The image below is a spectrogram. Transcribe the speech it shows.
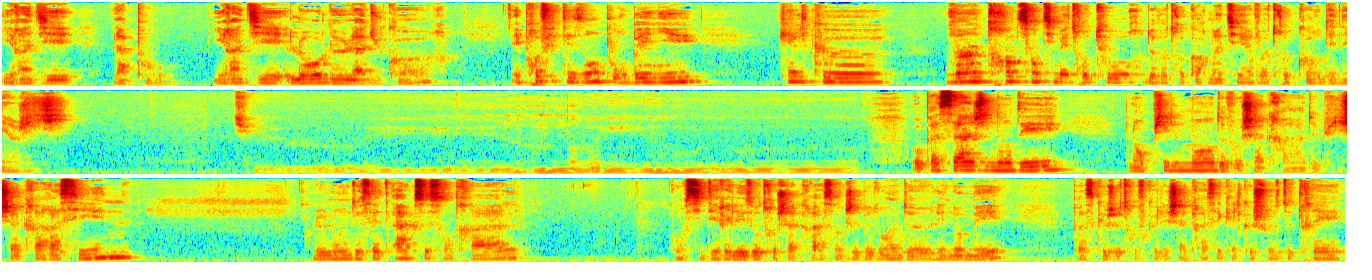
irradier la peau, irradier l'au-delà du corps. Et profitez-en pour baigner quelques 20-30 cm autour de votre corps matière, votre corps d'énergie. Au passage, inondez l'empilement de vos chakras, depuis chakra racine, le long de cet axe central. Considérez les autres chakras sans que j'ai besoin de les nommer parce que je trouve que les chakras, c'est quelque chose de très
